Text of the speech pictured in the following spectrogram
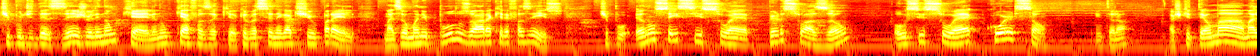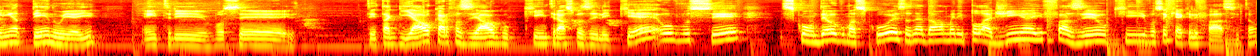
tipo de desejo, ele não quer, ele não quer fazer aquilo, aquilo vai ser negativo para ele. Mas eu manipulo o usuário a querer fazer isso. Tipo, eu não sei se isso é persuasão ou se isso é coerção, entendeu? Acho que tem uma, uma linha tênue aí entre você tentar guiar o cara a fazer algo que, entre aspas, ele quer, ou você esconder algumas coisas, né? Dar uma manipuladinha e fazer o que você quer que ele faça. Então,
